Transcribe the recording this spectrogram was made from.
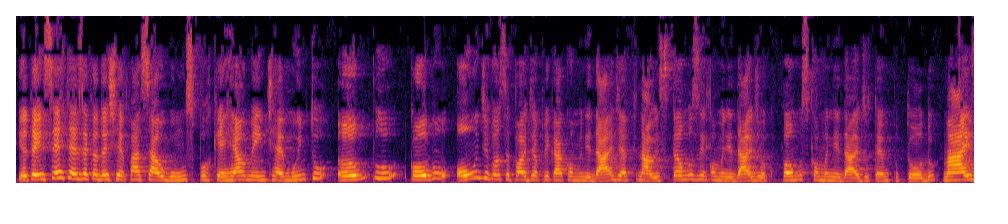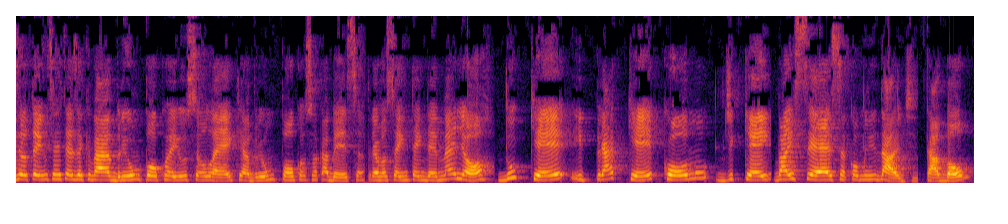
E eu tenho certeza que eu deixei passar alguns, porque realmente é muito amplo como onde você pode aplicar comunidade. Afinal, estamos em comunidade, ocupamos comunidade o tempo todo. Mas eu tenho certeza que vai abrir um pouco aí o seu leque, abrir um pouco a sua cabeça para você entender melhor do que e para que, como, de quem vai ser essa comunidade, tá bom?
